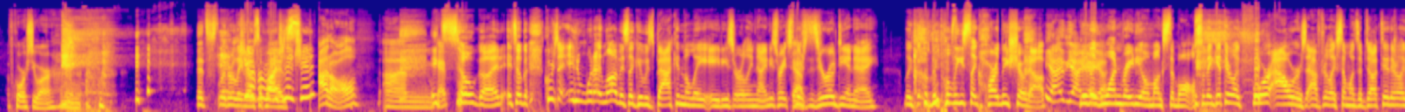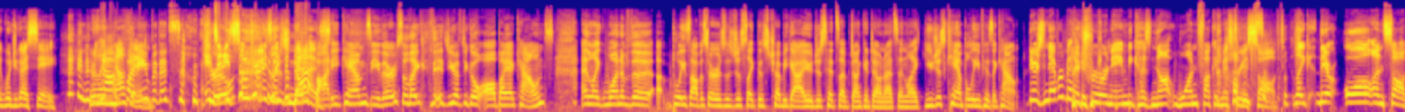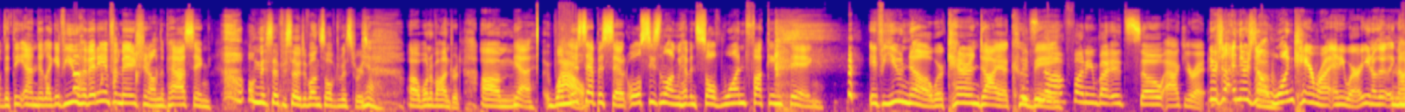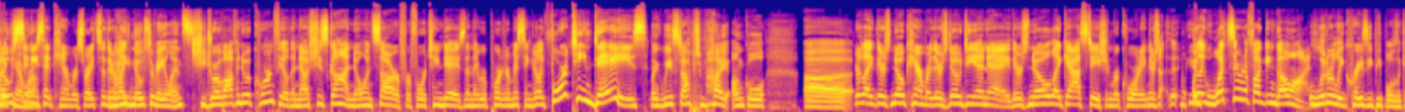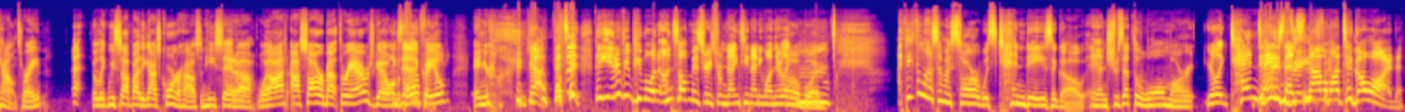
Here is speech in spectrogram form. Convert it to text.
Of course you are. I mean, it's literally no surprise at all. Um, okay. It's so good. It's so good. Of course, and what I love is like it was back in the late 80s, early 90s, right? So Yeah. there's zero DNA. Like the, the police like hardly showed up. Yeah, yeah, They had yeah, like yeah. one radio amongst them all. So they get there like four hours after like someone's abducted. They're like, "What'd you guys see?" And They're it's like, not "Nothing." funny, but that's so true. it's so true. It's, like, There's the no best. body cams either, so like it's, you have to go all by accounts. And like one of the uh, police officers is just like this chubby guy who just hits up Dunkin' Donuts, and like you just can't believe his account. There's never been a truer name because not one fucking mystery is solved. Like they're all unsolved at the end. They're like, if you have any information on the passing, On this episode of Unsolved Mysteries, Yeah. uh, one of a hundred. Um, yeah. Wow. On this episode, all season long, we haven't solved one fucking thing. if you know where Karen Daya could it's be, It's not funny, but it's so accurate. there's and there's not one camera anywhere. You know, like Um, Not no cities had cameras, right? So they're Right, like, no surveillance. she drove off into a cornfield and now she's gone. No one saw her for 14 days. Then they reported her missing. You're like, 14 days? Like we stopped my uncle. Uh, You're like, there's no camera, there's no DNA, there's no like gas station recording. There's you're like, what's there to fucking go on? literally crazy people's accounts, right? They're like, we stopped by the guy's corner house, and he said, "Uh, well, I, I saw her about three hours ago on Exactly. the cornfield." And you're like, Yeah, that's it. They interview people on Unsolved Mysteries from 1991. They're like, Oh, boy. "Mm, I think the last time I saw her was 10 days ago, and she was at the Walmart. You're like, 10 days? That's days? not a lot to go on.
